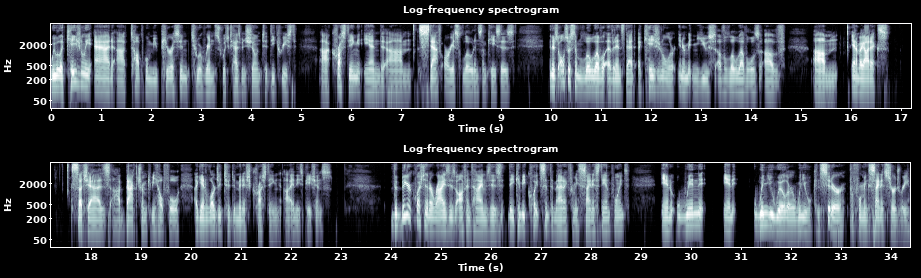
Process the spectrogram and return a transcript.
We will occasionally add uh, topical mupirocin to a rinse, which has been shown to decrease uh, crusting and um, staph aureus load in some cases. And there's also some low level evidence that occasional or intermittent use of low levels of um, antibiotics, such as uh, Bactrim, can be helpful, again, largely to diminish crusting uh, in these patients. The bigger question that arises oftentimes is they can be quite symptomatic from a sinus standpoint and when and when you will or when you will consider performing sinus surgery.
